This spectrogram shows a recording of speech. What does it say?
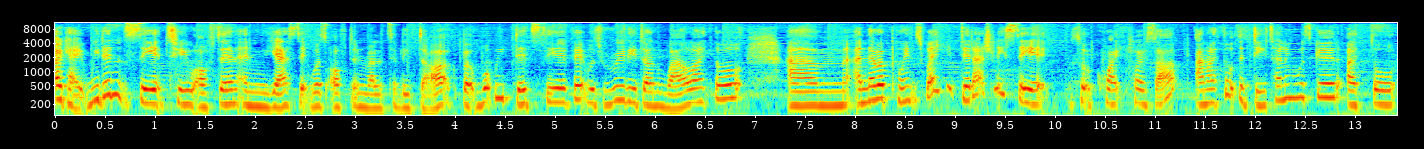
okay, we didn't see it too often, and yes, it was often relatively dark, but what we did see of it was really done well, I thought. Um, and there were points where you did actually see it sort of quite close up, and I thought the detailing was good. I thought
